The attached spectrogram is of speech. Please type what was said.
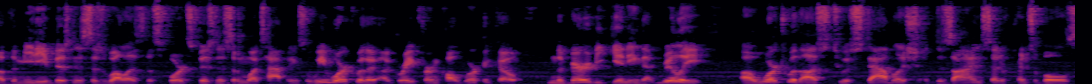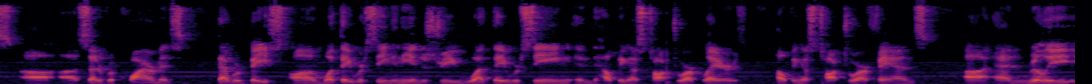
of the media business as well as the sports business and what's happening. So we worked with a, a great firm called Work and Co. from the very beginning that really uh, worked with us to establish a design set of principles, uh, a set of requirements that were based on what they were seeing in the industry, what they were seeing in helping us talk to our players, helping us talk to our fans, uh, and really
